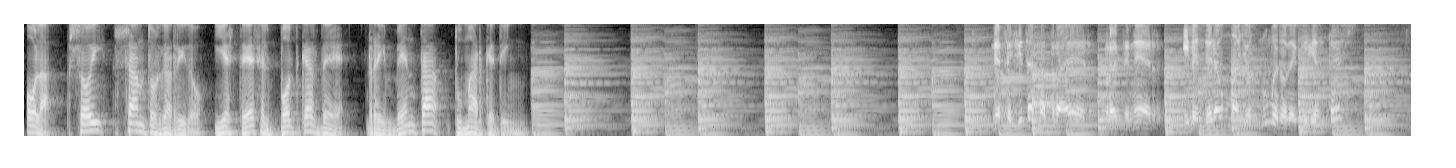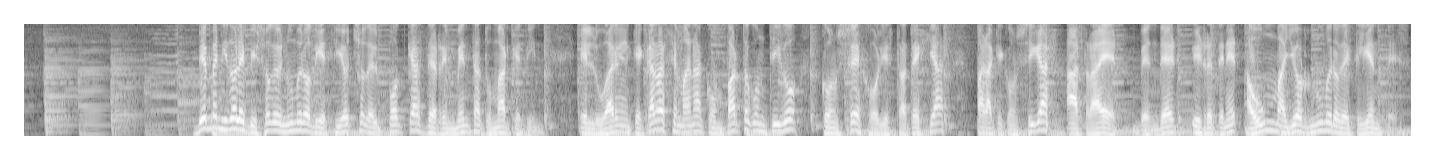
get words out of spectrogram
Hola, soy Santos Garrido y este es el podcast de Reinventa tu Marketing. ¿Necesitas atraer, retener y vender a un mayor número de clientes? Bienvenido al episodio número 18 del podcast de Reinventa tu Marketing, el lugar en el que cada semana comparto contigo consejos y estrategias para que consigas atraer, vender y retener a un mayor número de clientes.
